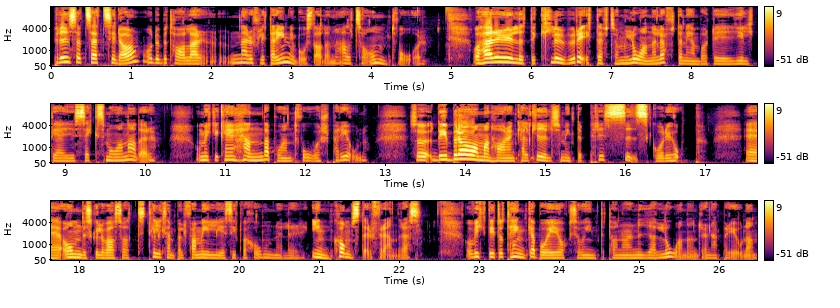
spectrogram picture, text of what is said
Priset sätts idag och du betalar när du flyttar in i bostaden, alltså om två år. Och här är det lite klurigt eftersom lånelöften enbart är giltiga i sex månader. Och mycket kan ju hända på en tvåårsperiod. Så det är bra om man har en kalkyl som inte precis går ihop. Eh, om det skulle vara så att till exempel familjesituation eller inkomster förändras. Och viktigt att tänka på är också att inte ta några nya lån under den här perioden.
